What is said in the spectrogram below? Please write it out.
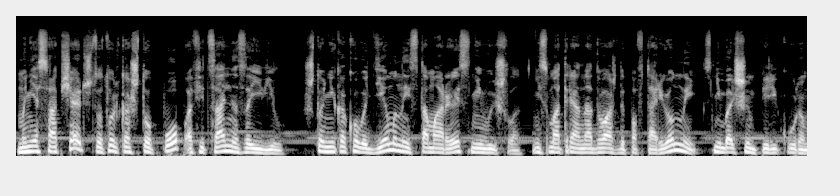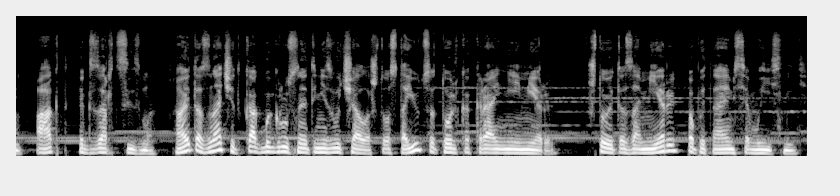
Мне сообщают, что только что Поп официально заявил, что никакого демона из Тамары С не вышло, несмотря на дважды повторенный, с небольшим перекуром, акт экзорцизма. А это значит, как бы грустно это ни звучало, что остаются только крайние меры. Что это за меры, попытаемся выяснить.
